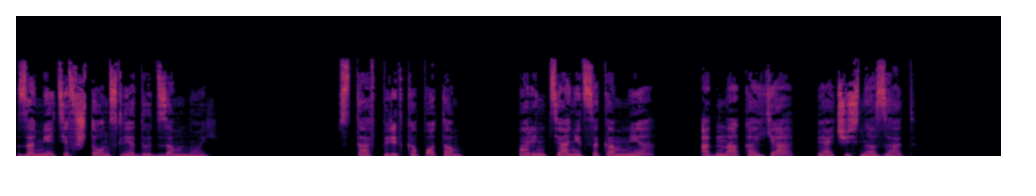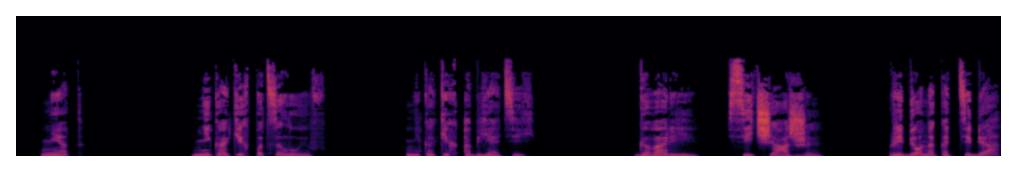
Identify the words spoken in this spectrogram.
заметив, что он следует за мной. Став перед капотом, парень тянется ко мне, однако я пячусь назад. Нет. Никаких поцелуев. Никаких объятий. Говори, сейчас же. Ребенок от тебя?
